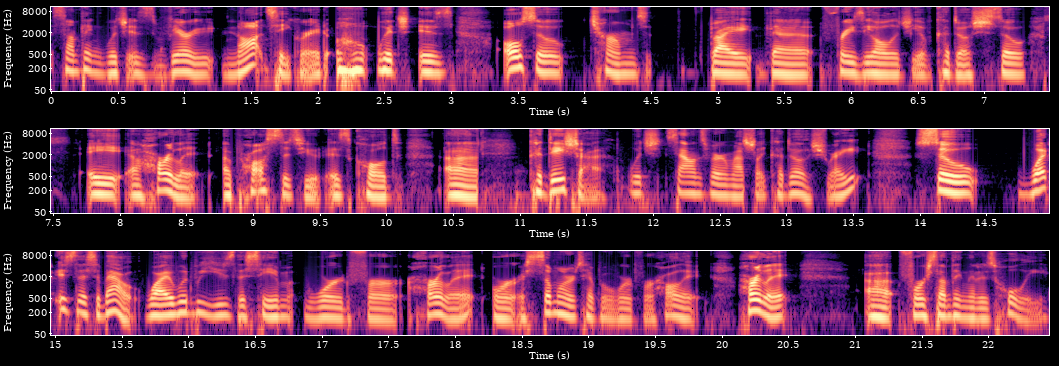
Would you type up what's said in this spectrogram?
something which is very not sacred, which is also termed by the phraseology of kadosh. So, a, a harlot, a prostitute, is called uh, kadesha, which sounds very much like kadosh, right? So, what is this about? Why would we use the same word for harlot or a similar type of word for harlot? Harlot uh, for something that is holy.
